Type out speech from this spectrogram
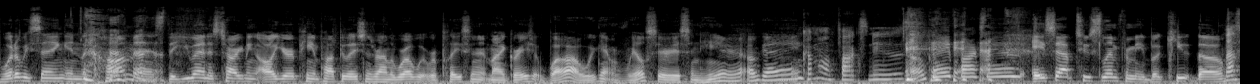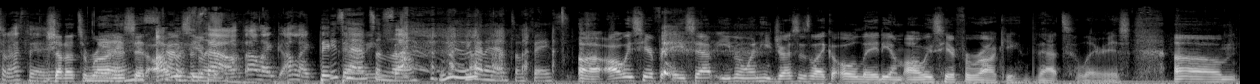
what are we saying in the comments? the UN is targeting all European populations around the world with replacement migration. Wow, we're getting real serious in here. Okay. Come on, Fox News. Okay, Fox News. ASAP too slim for me, but cute though. That's what I said. Shout out to Ronnie. Yeah, said I'm always here. the South. I like I like thick He's daddies. handsome though. he got a handsome face. uh, always here for ASAP, even when he dresses like an old lady. I'm always here for Rocky. That's hilarious. Um,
